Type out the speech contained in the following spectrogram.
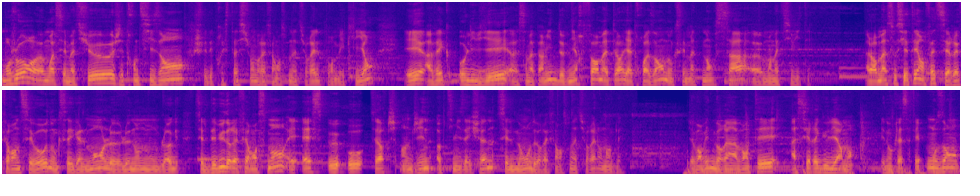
Bonjour, euh, moi c'est Mathieu, j'ai 36 ans, je fais des prestations de référencement naturel pour mes clients et avec Olivier, euh, ça m'a permis de devenir formateur il y a 3 ans, donc c'est maintenant ça euh, mon activité. Alors ma société en fait c'est Référent SEO, donc c'est également le, nom de mon blog. C'est le début de référencement et SEO, Search Engine Optimization, c'est le nom de référencement naturel en anglais. J'avais envie de me réinventer assez régulièrement. Et donc là, ça fait 11 ans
